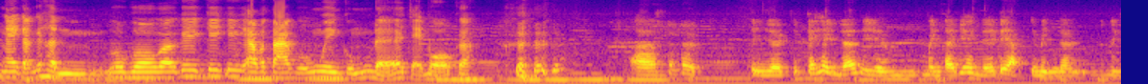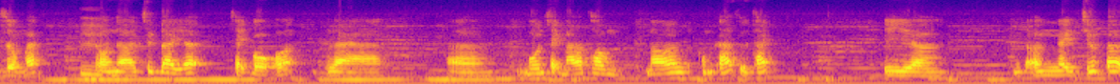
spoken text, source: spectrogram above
Ngay cả cái hình logo cái cái cái avatar của nguyên cũng để chạy bộ cơ. À, thì cái, cái hình đó thì mình thấy cái hình đấy đẹp thì mình mình dùng á. Ừ. còn uh, trước đây á chạy bộ á là uh, môn chạy marathon nó cũng khá thử thách. Thì uh, ngày trước á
